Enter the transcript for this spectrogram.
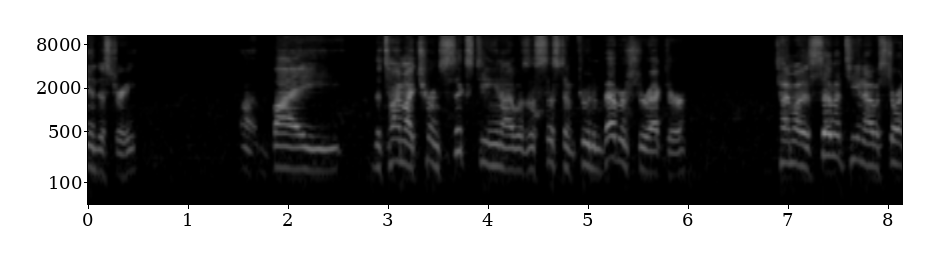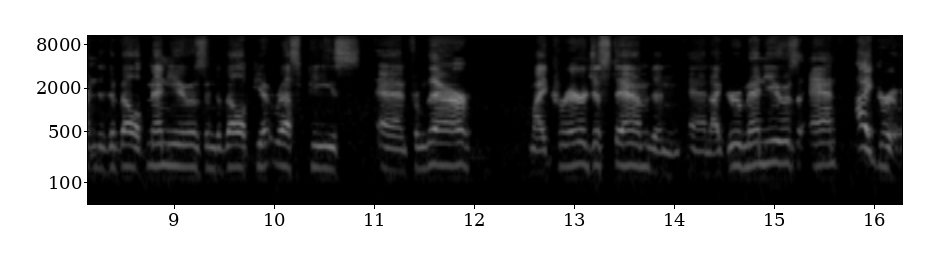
industry. Uh, by the time I turned 16, I was assistant food and beverage director. Time I was 17, I was starting to develop menus and develop recipes, and from there, my career just stemmed, and and I grew menus, and I grew.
